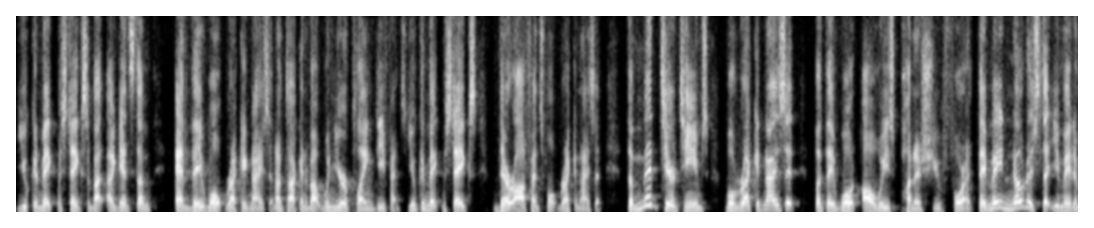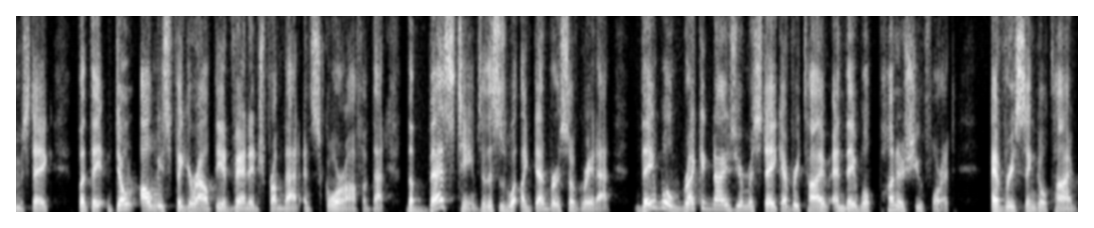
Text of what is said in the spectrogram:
you can make mistakes about against them, and they won't recognize it. I'm talking about when you're playing defense. You can make mistakes, their mm-hmm. offense won't recognize it. The mid tier teams will recognize it, but they won't always punish you for it. They may mm-hmm. notice that you made a mistake, but they don't always figure out the advantage from that and score off of that. The best teams, and this is what like Denver is so great at, they will recognize your mistake every time and they will punish you for it every single time.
